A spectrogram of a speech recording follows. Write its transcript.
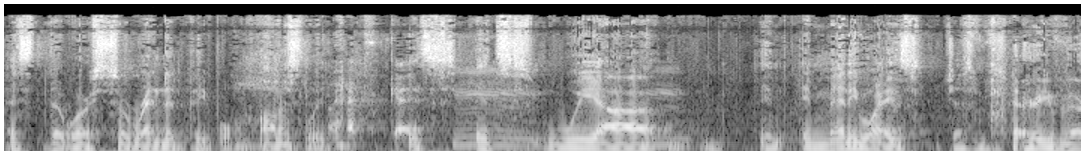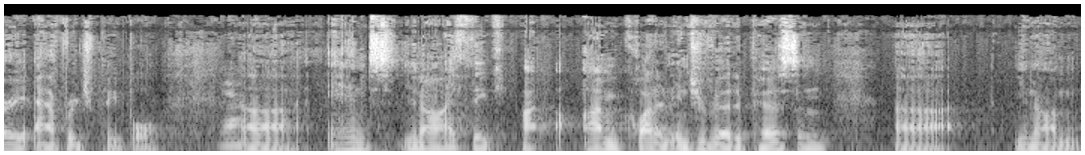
It's that we're surrendered people, honestly. That's good. It's it's we are in, in many ways just very, very average people. Yeah. Uh, and you know, I think I, I'm quite an introverted person. Uh, you know, I'm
